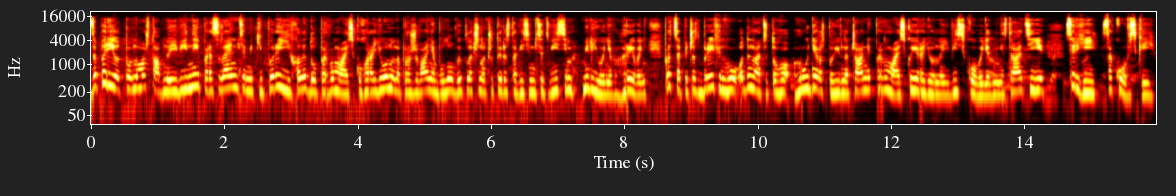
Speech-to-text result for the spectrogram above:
За період повномасштабної війни переселенцям, які переїхали до Первомайського району, на проживання було виплачено 488 мільйонів гривень. Про це під час брифінгу 11 грудня розповів начальник Первомайської районної військової адміністрації Сергій Саковський.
